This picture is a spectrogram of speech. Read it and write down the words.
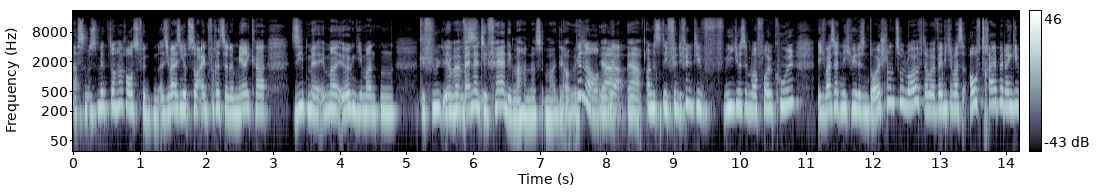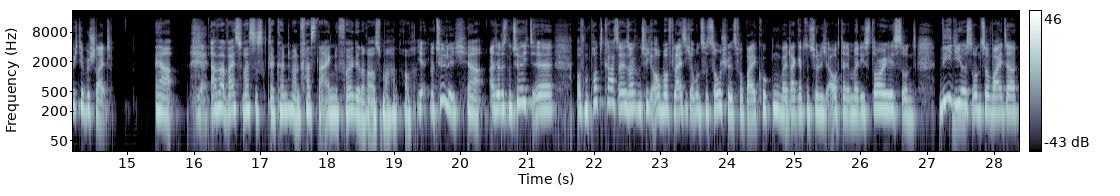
Das müssen wir jetzt noch herausfinden. Also ich weiß nicht, ob es so einfach ist. In Amerika sieht man ja immer irgendjemanden gefühlt. Ja, bei Vanity Fair, die machen das immer, glaube ich. Genau, ja. ja. ja. Und es, ich finde ich finde die Videos immer voll cool. Ich weiß halt nicht, wie das in Deutschland so läuft, aber wenn ich was auftreibe, dann gebe ich dir Bescheid. Ja. Ja. Aber weißt du was, ist, da könnte man fast eine eigene Folge draus machen auch. Ja, natürlich. Ja. Also das ist natürlich äh, auf dem Podcast, also ihr solltet natürlich auch mal fleißig auf unsere Socials vorbeigucken, weil da gibt's natürlich auch dann immer die Stories und Videos und so weiter.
